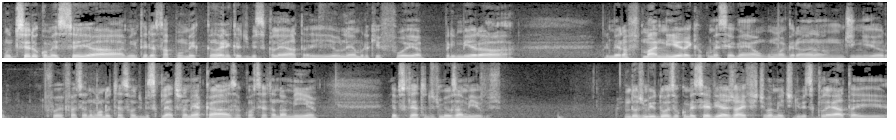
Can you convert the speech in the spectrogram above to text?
Muito cedo eu comecei a me interessar por mecânica de bicicleta e eu lembro que foi a primeira primeira maneira que eu comecei a ganhar alguma grana, um dinheiro, foi fazendo manutenção de bicicletas na minha casa, consertando a minha e a bicicleta dos meus amigos. Em 2012 eu comecei a viajar efetivamente de bicicleta e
